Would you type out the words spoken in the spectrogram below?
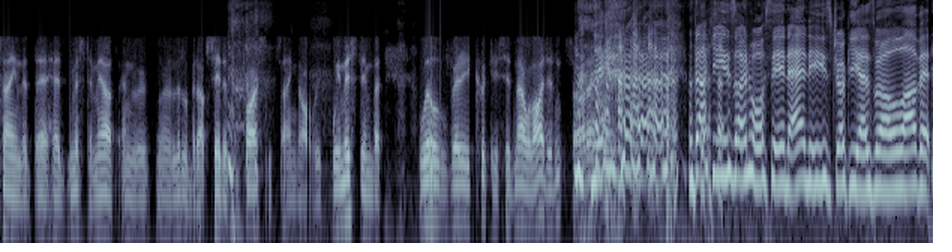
saying that they had missed him out and were, were a little bit upset at the price and saying, "Oh, we, we missed him," but Will very quickly said, "No, well, I didn't." So I don't. Backing his own horse in and his jockey as well. Love it.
